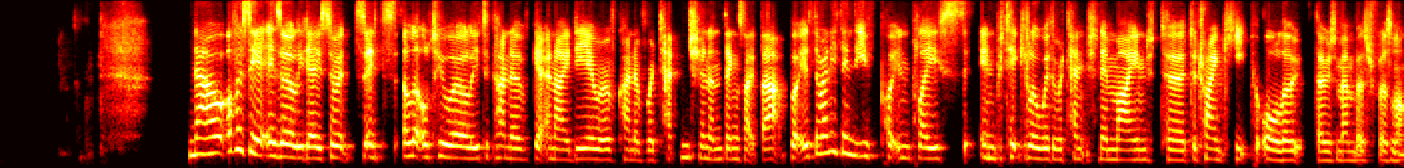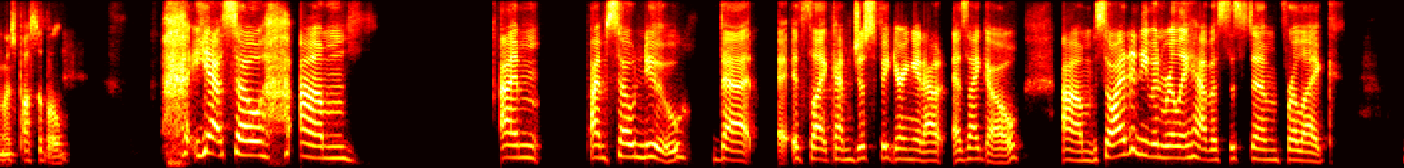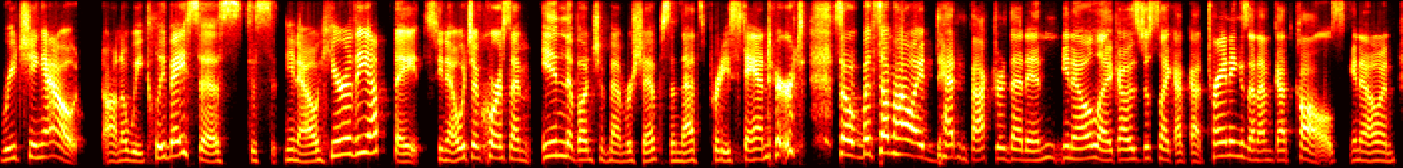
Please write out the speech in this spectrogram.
Now, obviously, it is early days, so it's it's a little too early to kind of get an idea of kind of retention and things like that. But is there anything that you've put in place, in particular, with retention in mind, to to try and keep all those members for as long as possible? yeah so um i'm i'm so new that it's like i'm just figuring it out as i go. Um so i didn't even really have a system for like reaching out on a weekly basis to you know here are the updates you know which of course i'm in a bunch of memberships and that's pretty standard. So but somehow i hadn't factored that in you know like i was just like i've got trainings and i've got calls you know and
